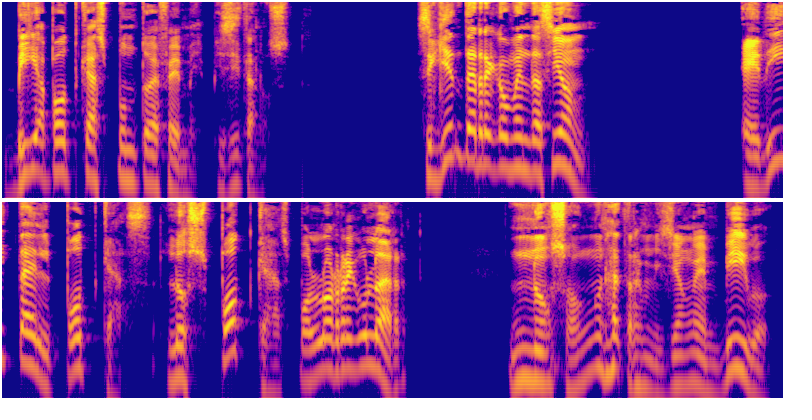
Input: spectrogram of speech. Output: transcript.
Vía podcast.fm. Visítanos. Siguiente recomendación. Edita el podcast. Los podcasts, por lo regular, no son una transmisión en vivo.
